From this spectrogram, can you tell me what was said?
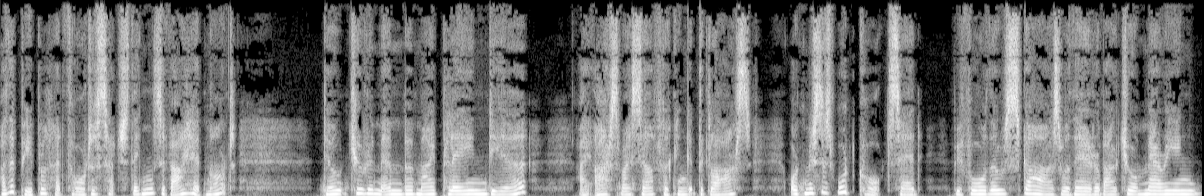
Other people had thought of such things if I had not. Don't you remember, my plain dear, I asked myself, looking at the glass, what Mrs. Woodcourt said before those scars were there about your marrying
